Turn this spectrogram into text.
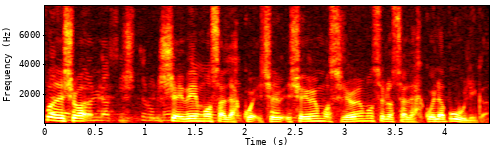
puede llevar, con los instrumentos. Llevemos a la llevemos, llevémoselos a la escuela pública.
